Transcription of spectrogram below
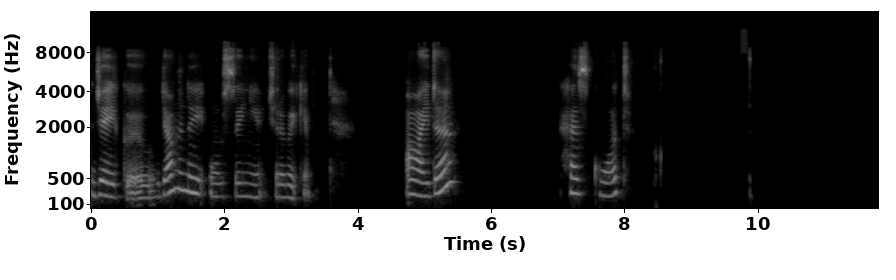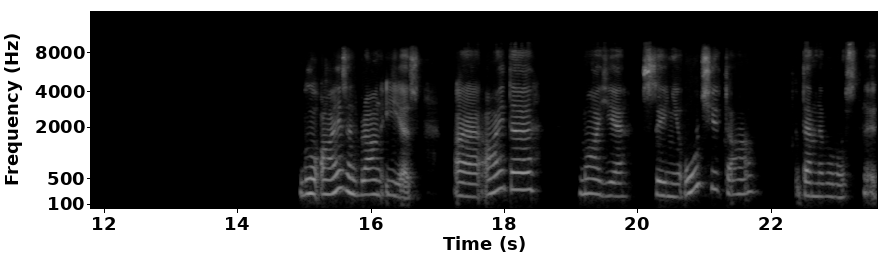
Джейк е, вдягнений у сині черевики. Ida has got blue eyes and brown ears. Е, Айда має сині очі та темне волосся,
